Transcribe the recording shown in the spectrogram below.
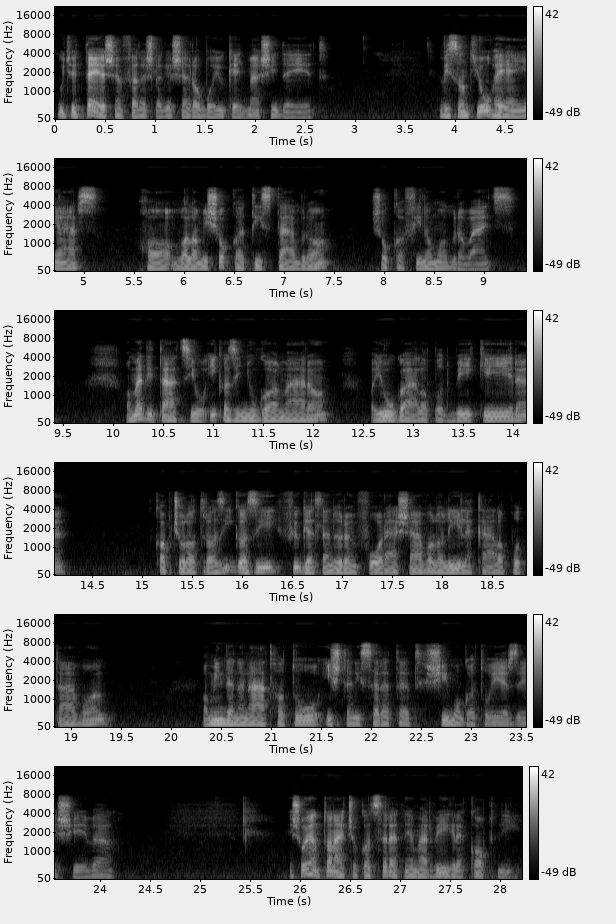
úgyhogy teljesen feleslegesen raboljuk egymás idejét. Viszont jó helyen jársz, ha valami sokkal tisztábbra, sokkal finomabbra vágysz. A meditáció igazi nyugalmára, a joga állapot békéjére, kapcsolatra az igazi, független öröm forrásával, a lélek állapotával, a mindenen átható, isteni szeretet simogató érzésével. És olyan tanácsokat szeretnél már végre kapni,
